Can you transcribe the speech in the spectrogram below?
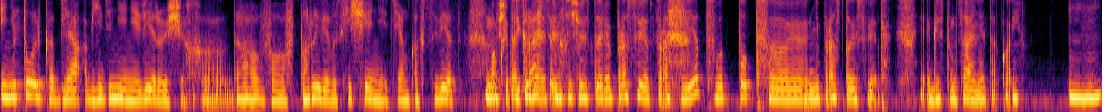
и не только для объединения верующих э, да, в, в порыве восхищения тем, как свет ну, вообще кстати, прекрасен. Да, это ведь еще история про свет. Про свет, вот тот э, непростой свет, экзистенциальный такой. Угу.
